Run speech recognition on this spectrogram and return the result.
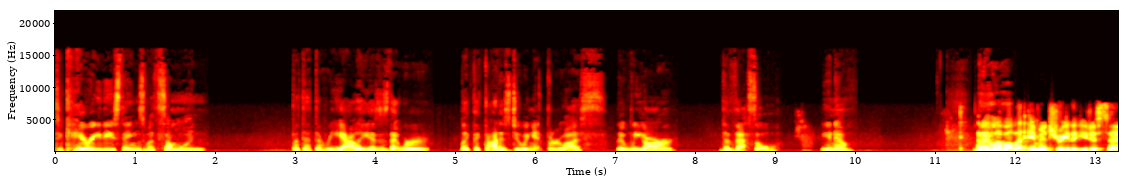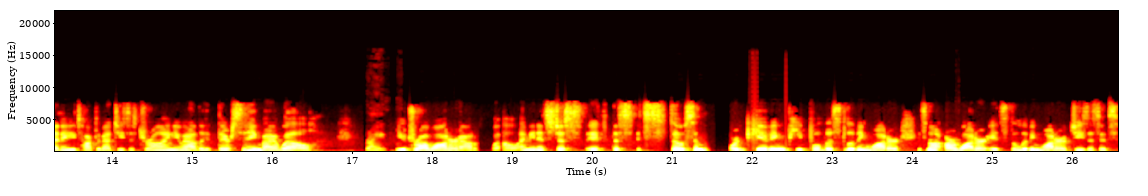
to carry these things with someone. But that the reality is is that we're like that God is doing it through us that we are the vessel you know? And I love all that imagery that you just said and you talked about Jesus drawing you out. They're sitting by a well. Right. You draw water out of a well. I mean it's just it's this it's so simple we're giving people this living water. It's not our water, it's the living water of Jesus. It's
